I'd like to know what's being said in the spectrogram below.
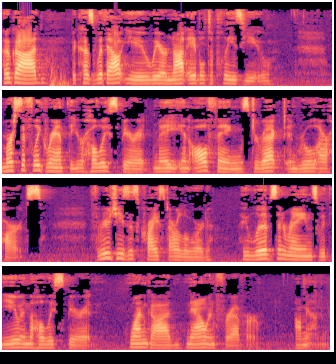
Oh God, because without you we are not able to please you, mercifully grant that your Holy Spirit may in all things direct and rule our hearts. Through Jesus Christ our Lord, who lives and reigns with you in the Holy Spirit, one God, now and forever. Amen.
